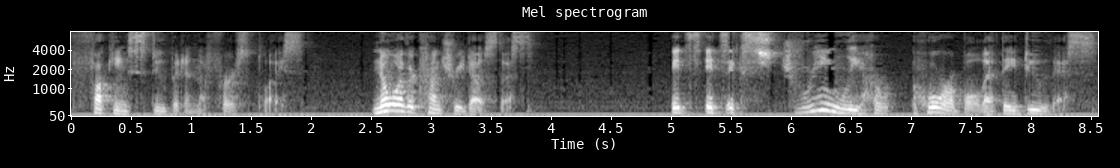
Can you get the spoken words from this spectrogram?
fucking stupid in the first place. No other country does this. It's it's extremely hor- horrible that they do this.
